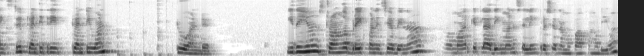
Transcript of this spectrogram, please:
next twenty three twenty one two hundred இதையும் ஸ்ட்ராங்காக பிரேக் பண்ணுச்சு அப்படின்னா மார்க்கெட்டில் அதிகமான செல்லிங் ப்ரெஷர் நம்ம பார்க்க முடியும்.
